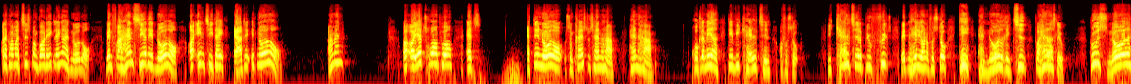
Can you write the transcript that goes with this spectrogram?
Og der kommer et tidspunkt, hvor det ikke længere er et nådeår. Men fra han siger, det er et nådeår, og indtil i dag er det et nådeår. Amen. Og, og jeg tror på, at at det nådeår, som Kristus han har, han har proklameret, det er vi kaldet til at forstå. Vi er kaldet til at blive fyldt med den hellige ånd og forstå, det er noget rig tid for Haderslev. Guds nåde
